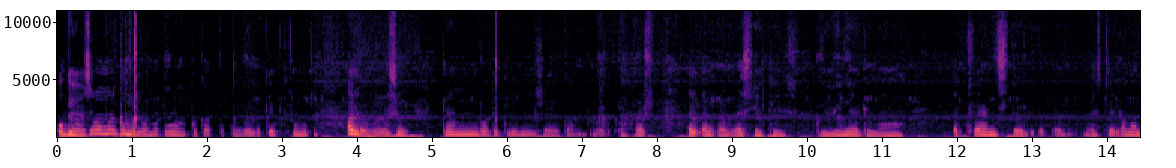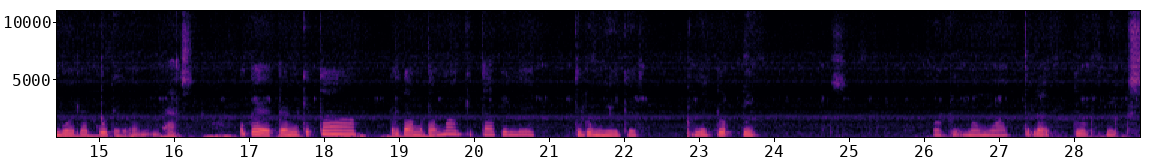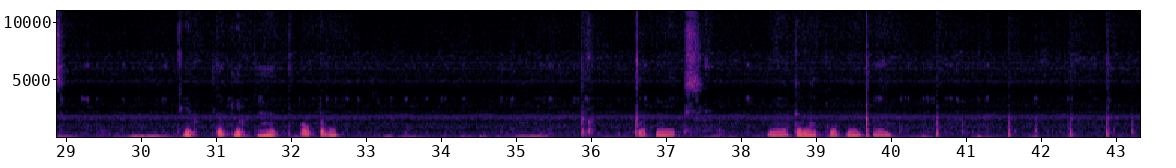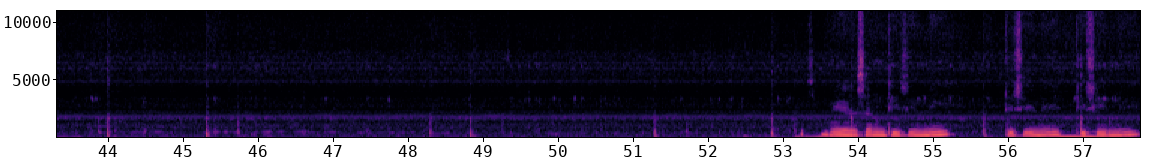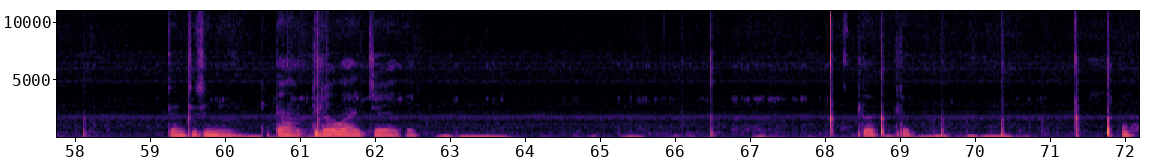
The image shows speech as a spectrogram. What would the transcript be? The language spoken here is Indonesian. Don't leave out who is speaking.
Speaker 1: Oke, assalamualaikum warahmatullahi wabarakatuh. Kembali lagi bersama saya Alda Malasmi. Dan pada kali ini saya akan bahas LMMS ya guys. Ini adalah advance dari LMMS, cara membuat lagu di LMMS. Oke, dan kita pertama-tama kita pilih drum ya guys. Pilih klub mix. Oke, membuat track klub mix kita head open. Club mix. Ini adalah club mixnya ya di sini di sini di sini dan di sini kita draw aja ya guys kita draw uh.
